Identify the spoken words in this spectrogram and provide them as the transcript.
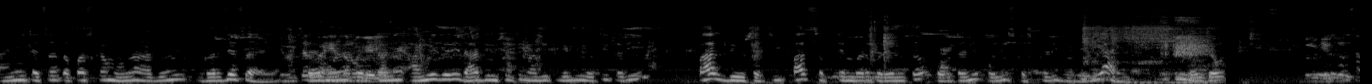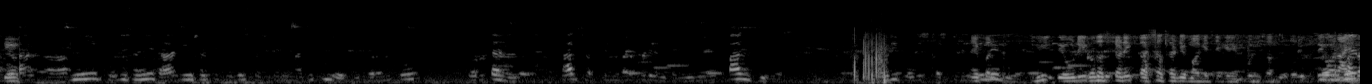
आणि त्याचं तपासकाम होणं अजून गरजेचं आहे. त्यामुळे कोर्टाने आम्ही जरी दहा दिवसाची मागितलेली होती तरी पाच दिवसाची पाच सप्टेंबरपर्यंत कोर्टाने पोलीस कस्टडी दिलेली आहे. त्यांच्यावर आम्ही पोलिसांनी दहा दिवसाची पोलीस कस्टडी मागितली होती परंतु कोर्टाने पाच सप्टेंबरपर्यंत म्हणजे पाच दिवस एवढी पोलीस कस्टडी दिलेली आहे. ही एवढी कस्टडी कशासाठी मागितली गेली गंभीर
